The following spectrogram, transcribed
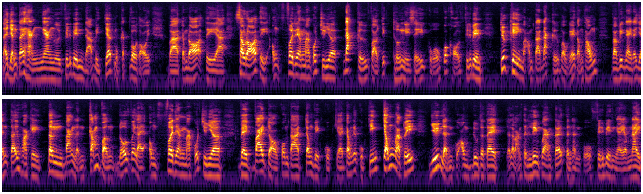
đã dẫn tới hàng ngàn người Philippines đã bị chết một cách vô tội và trong đó thì à, sau đó thì ông Ferdinand Marcos Jr. đắc cử vào chức thượng nghị sĩ của Quốc hội Philippines trước khi mà ông ta đắc cử vào ghế tổng thống và việc này đã dẫn tới Hoa Kỳ từng ban lệnh cấm vận đối với lại ông Ferdinand Marcos Jr về vai trò của ông ta trong việc cuộc ờ, trong cái cuộc chiến chống ma túy dưới lệnh của ông Duterte. Đó là bản tin liên quan tới tình hình của Philippines ngày hôm nay.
